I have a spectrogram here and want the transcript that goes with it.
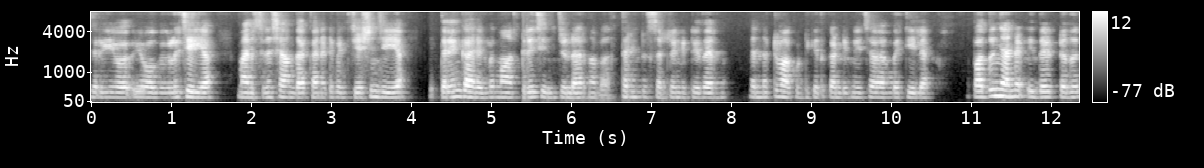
ചെറിയ യോഗകൾ ചെയ്യുക മനസ്സിനെ ശാന്താക്കാനായിട്ട് മെഡിറ്റേഷൻ ചെയ്യുക ഇത്രയും കാര്യങ്ങൾ മാത്രമേ ചെയ്തിട്ടുണ്ടായിരുന്നുള്ളൂ. അത്രയും റിസൾട്ടും കിട്ടിയതായിരുന്നു. എന്നിട്ടും ആ കുട്ടിക്ക് അത് കണ്ടിന്യൂ ചെയ്യാൻ പറ്റിയില്ല. അപ്പം അതും ഞാൻ ഇത് ഇട്ടത്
